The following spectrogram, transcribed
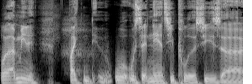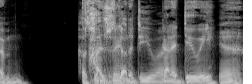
Well, I mean, like, what was it? Nancy Pelosi's um, Husband, just Husband got a DUI. got a Dewey, yeah.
